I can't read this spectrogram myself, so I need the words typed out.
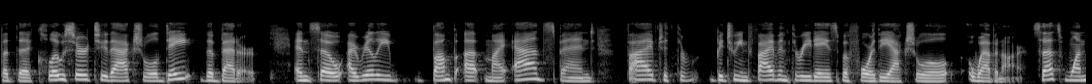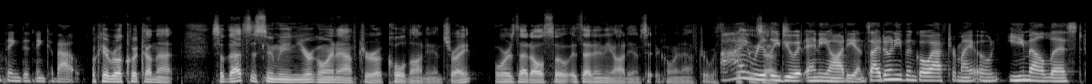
But the closer to the actual date, the better. And so I really bump up my ad spend five to th- between five and three days before the actual webinar. So that's one thing to think about. Okay, real quick on that. So that's assuming you're going after a cold audience, right? Or is that also is that any audience that you're going after with? I really do it any audience. I don't even go after my own email list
